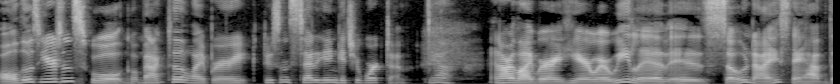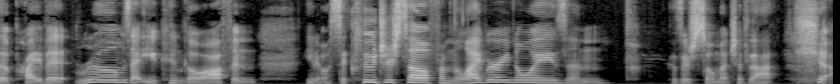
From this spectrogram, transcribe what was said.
all those years in school. Go Mhm. back to the library, do some studying, get your work done. Yeah. And our library here where we live is so nice. They have the private rooms that you can go off and, you know, seclude yourself from the library noise and because there's so much of that Yeah.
